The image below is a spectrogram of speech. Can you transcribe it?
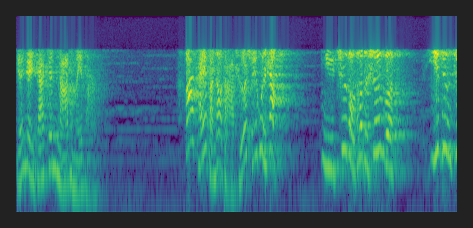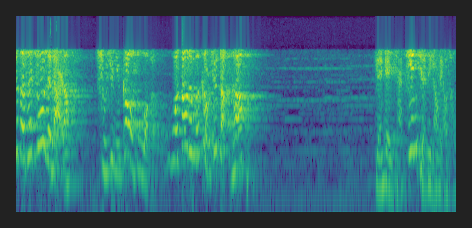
袁振霞真拿他没法阿才反倒打蛇随棍上，你知道他的身份，一定知道他住在哪儿了。求求你告诉我，我到他门口去等他。袁振霞坚决的摇了摇头：“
